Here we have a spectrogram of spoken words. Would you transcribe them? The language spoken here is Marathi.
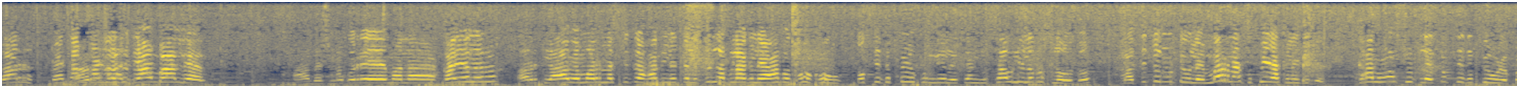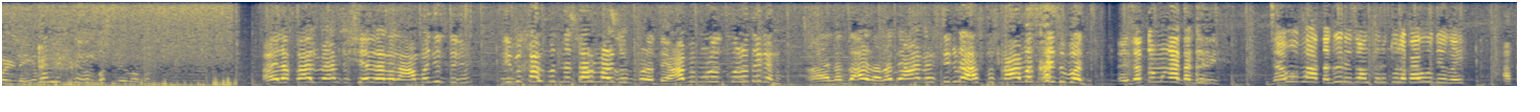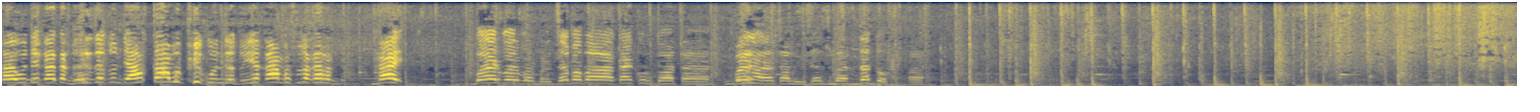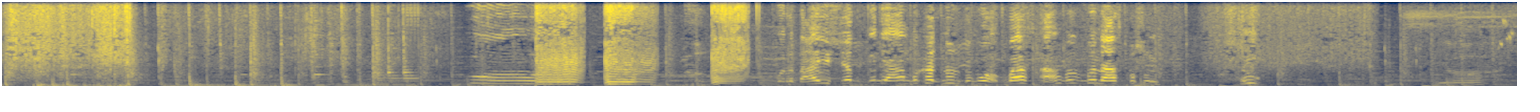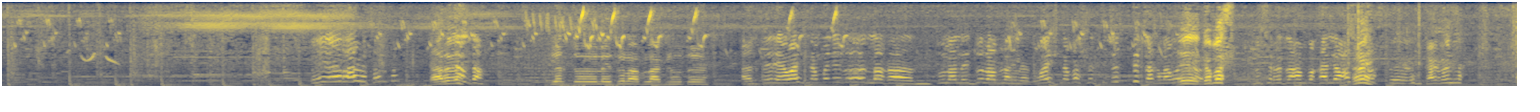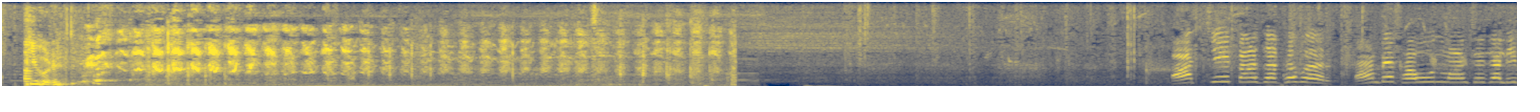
काय काम काढलं आंबा आणल्यास आदर्श नको रे मला काय झालं रे अरे ते आव्या मरणास तिथं हागले त्याला जुलाब लागले आंबा खाऊ खाऊ तो तिथं पिळकून गेले चांगलं सावलीला बसलो होतो. मग तिथून उठवलंय मरणाचं पिळकलंय तिथं. घाण वास सुटलाय तो तिथं पिवळं पडलंय. हे मग इकडे येऊन बसलोय बाबा. आईला काल मी आमच्या शेजाराला आंबा दिल तुम्ही ती बी कालपासून तरमाळ घेऊन पळत आहे. आंबे मुळत पळत आहे का नाही? आईला जाय झाला त्या आंब्यास तिकडे आसपासून आंबाच खायचं बंद. जातो मग आता घरी. जा बाबा आता घरी जाऊन तरी तुला काय उद्योग आहे? काय उद्योग आहे? आता घरी जातून ते अख्खा आंबा फेकून देतो. एक आंबा सुद्धा घरात. नाही. बर बर बर बर. जा बाबा काय करतो आता? बर. चालू बर जातो. आयुष्यात कधी आंब खात नव्हतो बुवा. बस आंबच बंद आजपासून. अरे. गेलतो लय जुलाब लागलं होतं अरे ते रे वैष्णव म्हणे रोजला का तुला लय जुलाब लागल्यात वैष्णव बसला तिथंच बस दुसऱ्याचा आंबा खाल्ला. असं. काय म्हणलं ताजा खबर. आंबे खाऊन माणसे झाली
